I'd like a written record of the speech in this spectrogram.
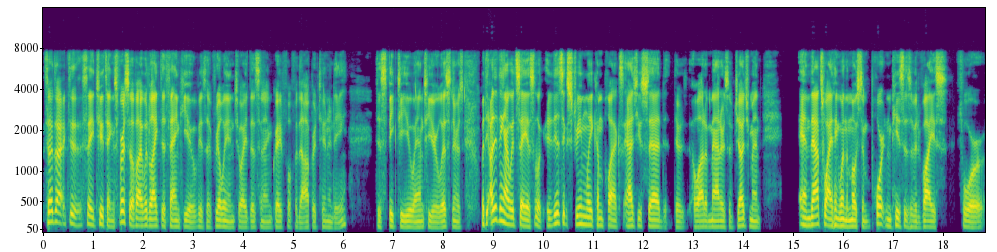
So I'd like to say two things. First off, I would like to thank you because I've really enjoyed this and I'm grateful for the opportunity to speak to you and to your listeners. But the other thing I would say is look, it is extremely complex. As you said, there's a lot of matters of judgment. And that's why I think one of the most important pieces of advice for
